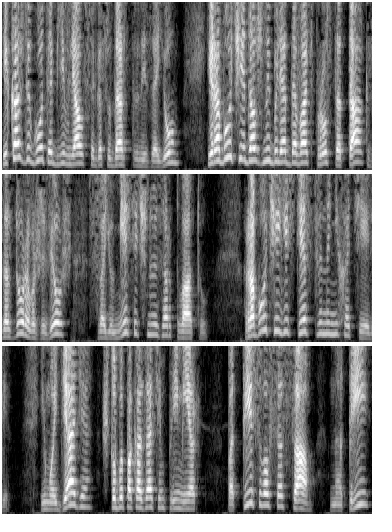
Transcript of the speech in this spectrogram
и каждый год объявлялся государственный заем, и рабочие должны были отдавать просто так, за здорово живешь, свою месячную зарплату. Рабочие, естественно, не хотели. И мой дядя, чтобы показать им пример, подписывался сам на три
